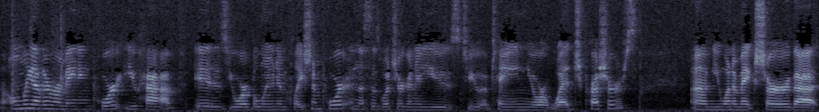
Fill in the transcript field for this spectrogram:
The only other remaining port you have is your balloon inflation port, and this is what you're going to use to obtain your wedge pressures. Um, you want to make sure that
